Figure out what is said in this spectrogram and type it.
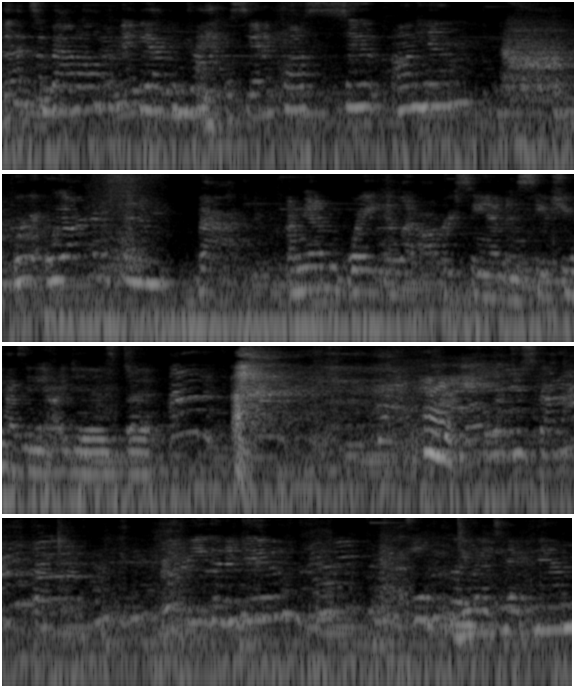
That's about all. Maybe I can drop a Santa Claus suit on him. We're, we are going to send him back. I'm going to wait and let Aubrey see him and see if she has any ideas, but All right. Lola just got off the phone. What are you going to do? You want to take him?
